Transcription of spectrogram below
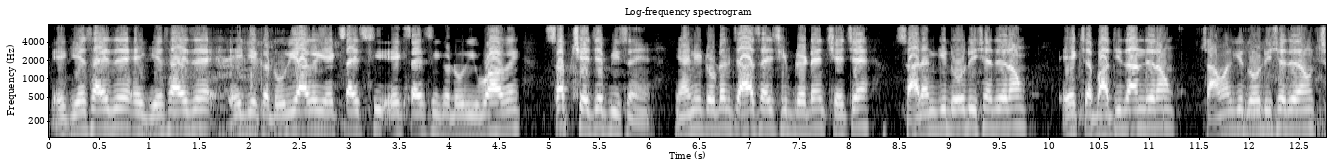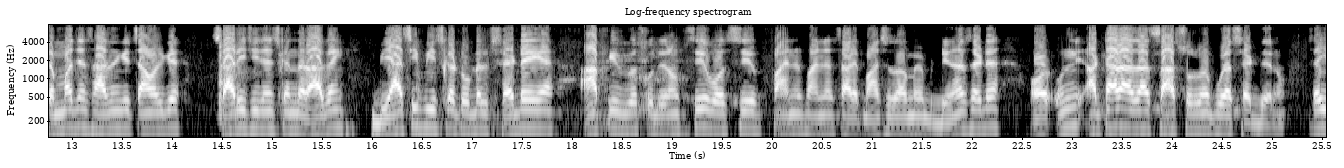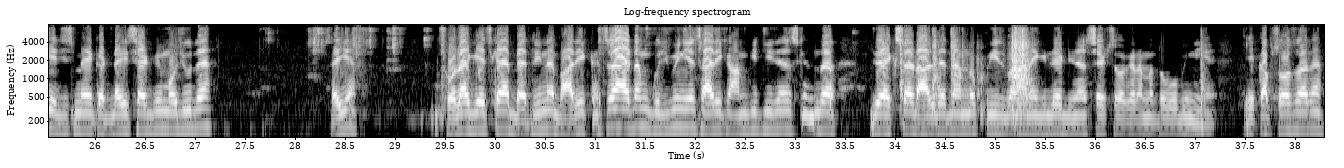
एक ये साइज़ है, एक ये साइज़ है, एक ये कटोरी आ गई, एक साइज़ की, एक साइज़ की कटोरी वो आ गई। सब छः छः पीस हैं यानी टोटल चार साइज़ की प्लेटें छः छः सालन की दो डिशें दे रहा हूँ, एक चपाती दान दे रहा हूँ, चावल की दो डिशें दे रहा हूँ, चम्मच हैं सालन के, चावल के। सारी चीज़ें इसके अंदर आ गई। बयासी पीस का टोटल सेट है ये। आपके व्यूवर्स को दे रहा हूँ, सिर्फ़ और सिर्फ़ फाइनल फाइनल साढ़े पाँच हज़ार में डिनर सेट है और उन्नीस अठारह हज़ार सात सौ रुपये पूरा सेट दे रहा हूँ। सही है, जिसमें एक सेट भी मौजूद है। सही है? सोलह गेज का है, बेहतरीन है, भारी कचरा आइटम कुछ भी नहीं है, सारी काम की चीज़ें इसके अंदर। जो एक्स्ट्रा डाल देते हैं हम लोग पीस बनाने के लिए डिनर सेट्स वगैरह में तो वो भी नहीं है। ये कप सॉसर है।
